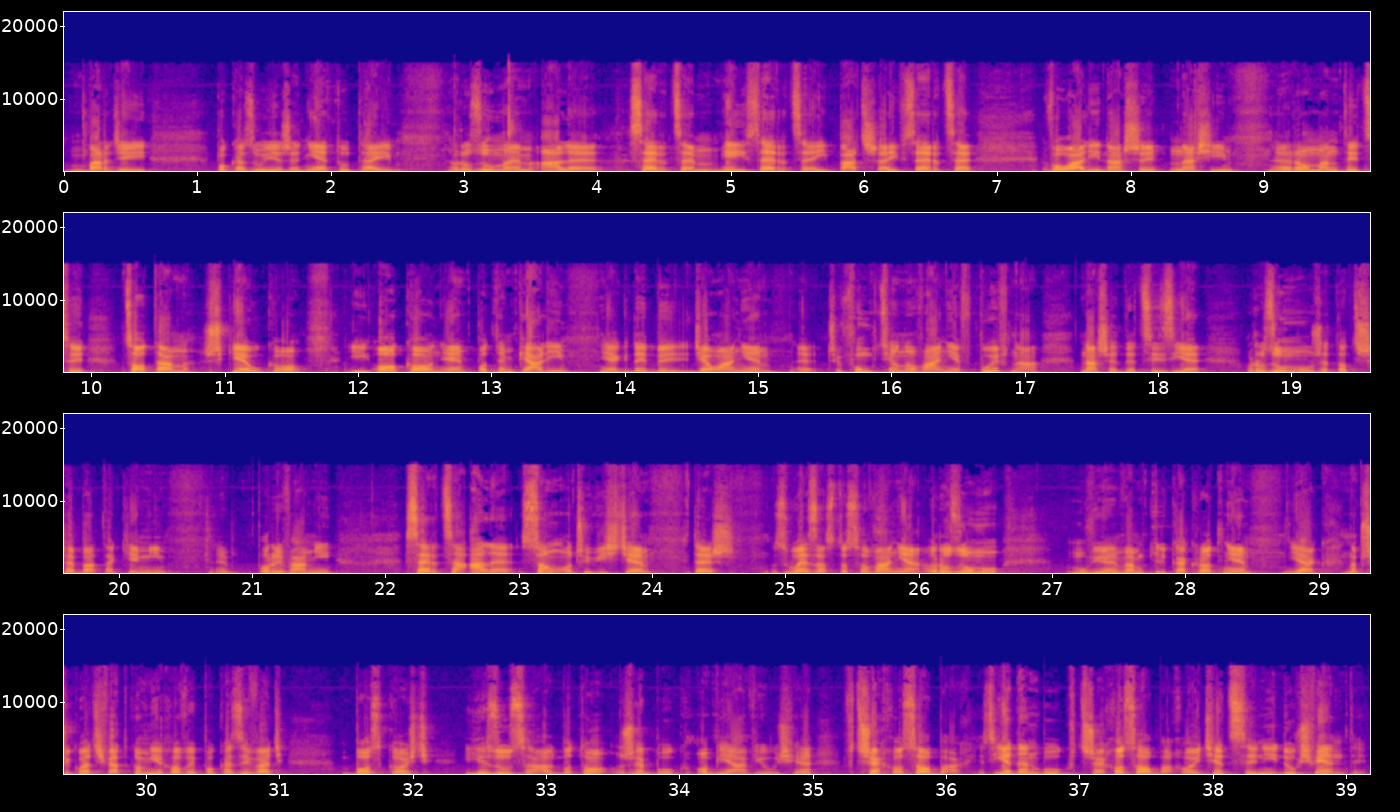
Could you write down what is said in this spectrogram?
bardziej pokazuje, że nie tutaj rozumem, ale sercem, miej serce i patrzaj w serce. Wołali nasi, nasi romantycy, co tam szkiełko i oko, nie? Potępiali jak gdyby działanie e, czy funkcjonowanie, wpływ na nasze decyzje rozumu, że to trzeba takimi e, porywami serca, ale są oczywiście też złe zastosowania rozumu. Mówiłem wam kilkakrotnie, jak na przykład świadkom Jehowy pokazywać boskość Jezusa, albo to, że Bóg objawił się w trzech osobach. Jest jeden Bóg w trzech osobach: Ojciec, Syn i Duch Święty.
